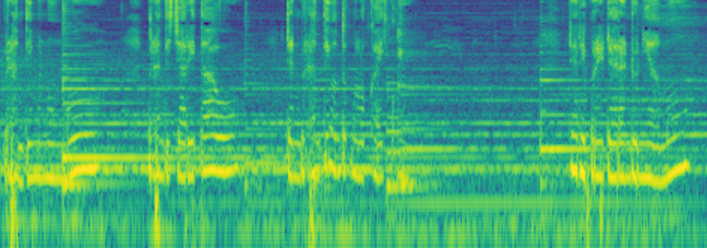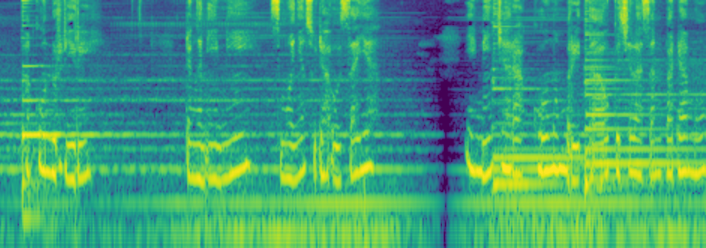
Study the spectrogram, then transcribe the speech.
berhenti menunggu, berhenti cari tahu, dan berhenti untuk melukaiku. Dari peredaran duniamu, aku undur diri. Dengan ini, semuanya sudah usai ya. Ini caraku memberitahu kejelasan padamu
